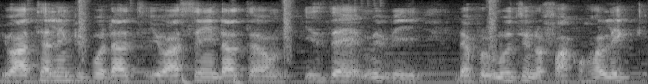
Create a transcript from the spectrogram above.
you are telling people that you are saying that um, is the maybe the promoting of alcoholic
